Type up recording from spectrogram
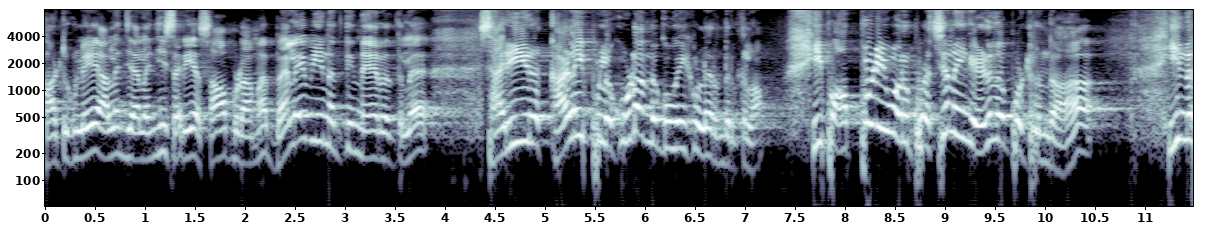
காட்டுக்குள்ளேயே அலைஞ்சு அலைஞ்சு சரியாக சாப்பிடாம பலவீனத்தின் நேரத்தில் சரீர களைப்பில் கூட அந்த குகைக்குள்ளே இருந்திருக்கலாம். இப்போ அப்படி ஒரு பிரச்சனை இங்கே எழுதப்பட்டிருந்தா இந்த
